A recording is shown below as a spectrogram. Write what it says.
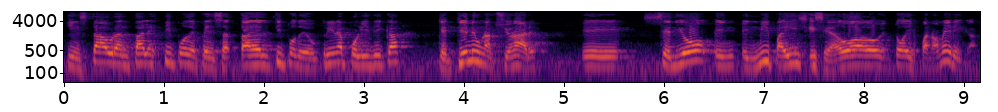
que instauran tales tipo de tal tipo de doctrina política que tiene un accionar, eh, se dio en, en, mi país y se ha dado en toda Hispanoamérica.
